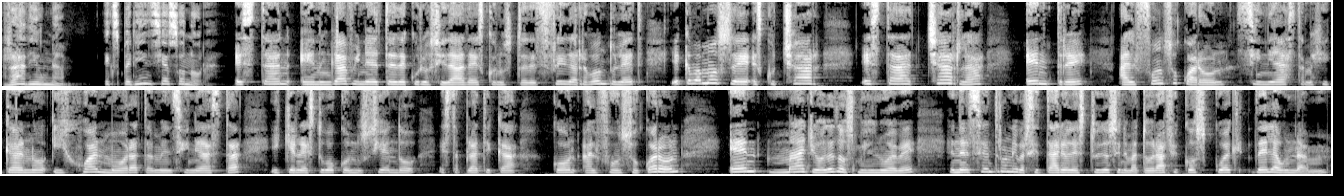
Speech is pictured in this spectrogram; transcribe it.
Radio UNAM. Experiencia sonora. Están en Gabinete de Curiosidades con ustedes Frida Rebontulet y acabamos de escuchar esta charla entre Alfonso Cuarón, cineasta mexicano, y Juan Mora, también cineasta, y quien estuvo conduciendo esta plática con Alfonso Cuarón, en mayo de 2009 en el Centro Universitario de Estudios Cinematográficos CUEC de la UNAM.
